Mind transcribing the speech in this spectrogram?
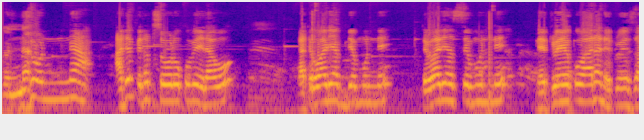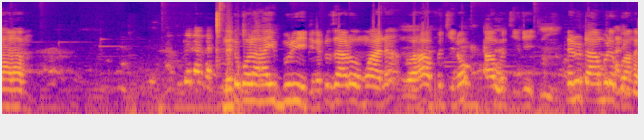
zonna ate ffenna tusobola okubeerawo nga tewali abbye munne tewali asse munne ne twekwana ne twezaalamu. Ne tukola hybrid ne tuzaala omwana nga haafu kino haafu kiri. Ne tutambula. eggwanga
